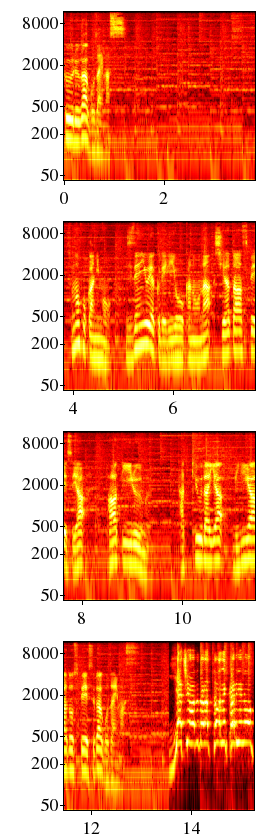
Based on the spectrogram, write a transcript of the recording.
プールがございます。その他にも事前予約で利用可能なシアタースペースやパーティールーム、卓球台やビリヤードスペースがございます。家賃を当てたらタダで借りるのコー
